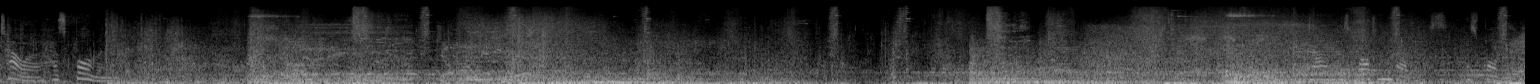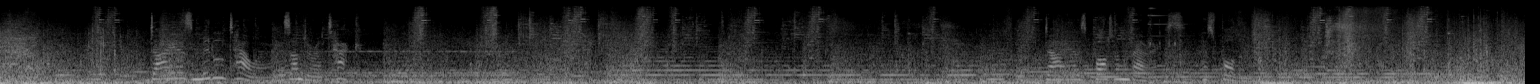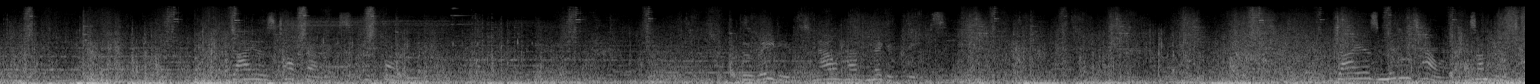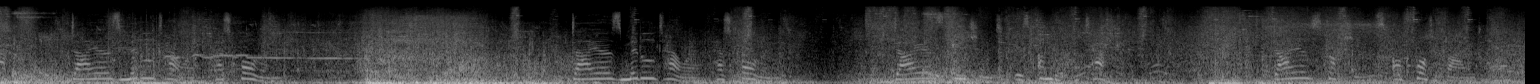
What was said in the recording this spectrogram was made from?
Tower has fallen. Dire's bottom barracks has fallen. Dire's middle tower is under attack. Dire's bottom barracks has fallen. Now have mega creeps. Dire's middle tower is under attack. Dire's middle tower has fallen. Dire's middle tower has fallen. Dire's Ancient is under attack. Dire's structures are fortified.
